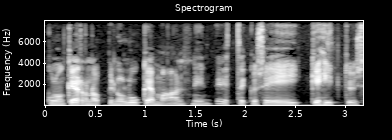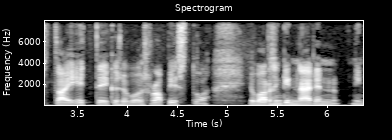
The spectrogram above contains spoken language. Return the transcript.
kun on kerran oppinut lukemaan, niin ettekö se ei kehittyisi tai etteikö se voisi rapistua. Ja varsinkin näiden niin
